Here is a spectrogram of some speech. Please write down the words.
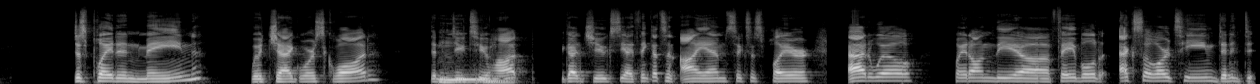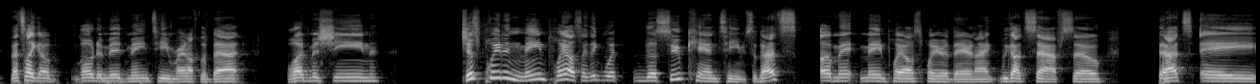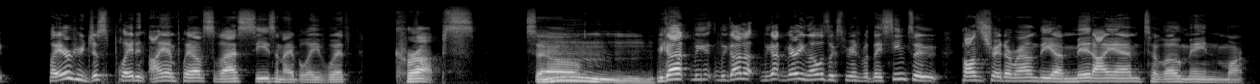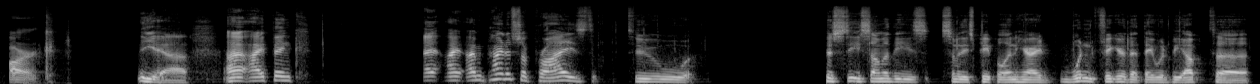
Just played in main with Jaguar Squad. Didn't do too Mm. hot. We got Jukesy. I think that's an IM Sixes player. Adwell played on the uh, fabled XLR team. Didn't do, that's like a low to mid main team right off the bat. Blood Machine just played in main playoffs. I think with the Soup Can team. So that's a ma- main playoffs player there, and I we got Saf. So that's a player who just played in IM playoffs last season, I believe, with Krups. So Hmm. we got we, we got a, we got varying levels of experience, but they seem to concentrate around the uh, mid IM to low main mar- arc. Yeah, I, I think I, I I'm kind of surprised to to see some of these some of these people in here. I wouldn't figure that they would be up to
